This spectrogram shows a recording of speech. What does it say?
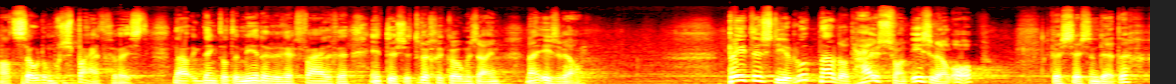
had Sodom gespaard geweest. Nou, ik denk dat er meerdere rechtvaardigen intussen teruggekomen zijn naar Israël. Petrus die roept nou dat huis van Israël op, vers 36,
